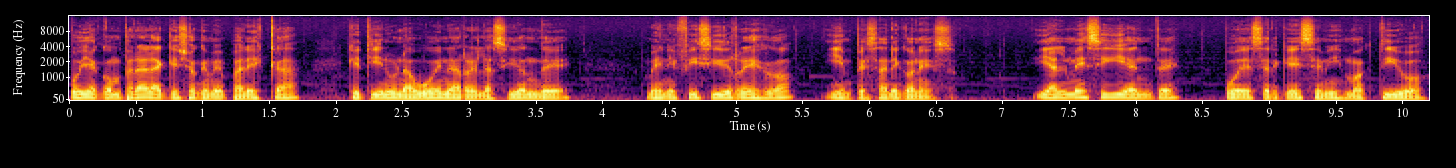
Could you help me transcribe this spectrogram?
Voy a comprar aquello que me parezca que tiene una buena relación de beneficio y riesgo y empezaré con eso. Y al mes siguiente puede ser que ese mismo activo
